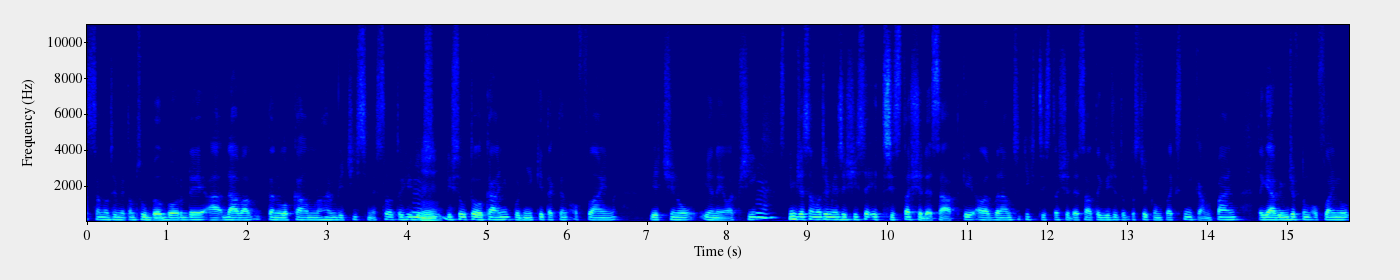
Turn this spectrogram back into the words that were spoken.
samozřejmě tam jsou billboardy a dává ten lokál mnohem větší smysl, takže když, hmm. když jsou to lokální podniky, tak ten offline většinou je nejlepší. Hmm. S tím, že samozřejmě řeší se i 360, ale v rámci těch 360, když je to prostě komplexní kampaň, tak já vím, že v tom offlineu,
